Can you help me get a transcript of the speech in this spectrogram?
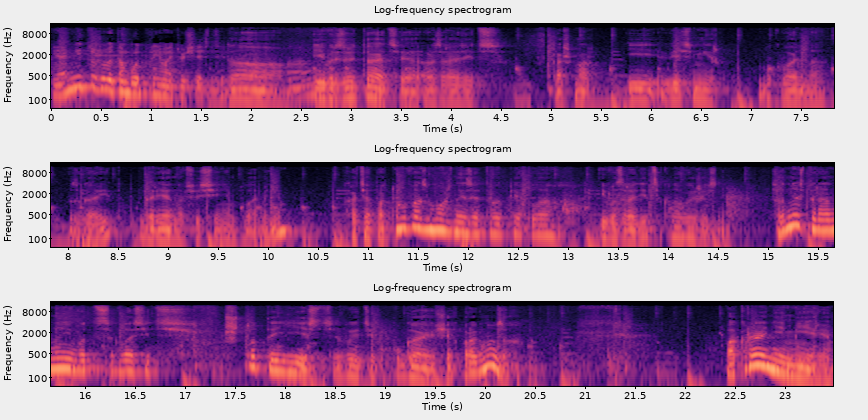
И они тоже в этом будут принимать участие? Да. А-а-а. И в результате разразится кошмар. И весь мир буквально сгорит, горя на все синим пламенем, хотя потом, возможно, из этого пепла и возродиться к новой жизни. С одной стороны, вот согласитесь, что-то есть в этих пугающих прогнозах. По крайней мере,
